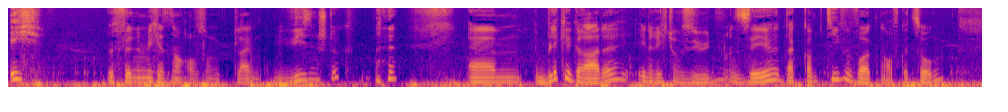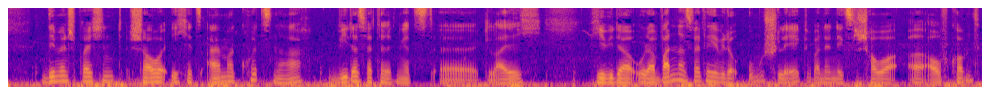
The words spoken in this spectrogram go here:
ich befinde mich jetzt noch auf so einem kleinen Wiesenstück. ähm, blicke gerade in Richtung Süden und sehe, da kommt tiefe Wolken aufgezogen. Dementsprechend schaue ich jetzt einmal kurz nach, wie das Wetter denn jetzt äh, gleich hier wieder oder wann das Wetter hier wieder umschlägt, wann der nächste Schauer äh, aufkommt.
